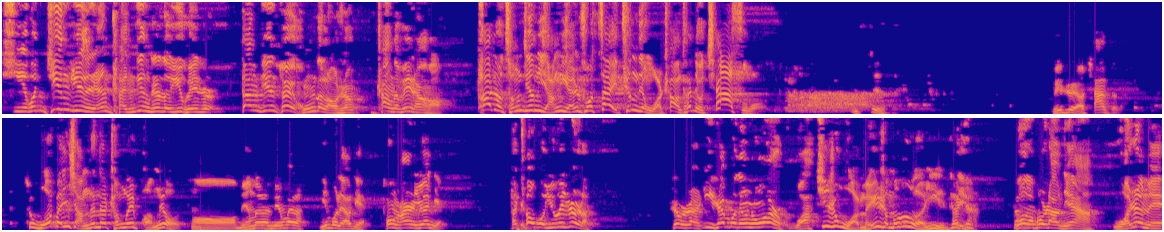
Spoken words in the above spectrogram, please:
喜欢京剧的人肯定知道于魁智，当今最红的老生，唱的非常好。他就曾经扬言说，再听见我唱，他就掐死我。你这魁智要掐死了。就我本想跟他成为朋友，哦，明白了，明白了。您不了解，同行是冤家，他超过于魁智了，是不是？一山不能容二虎啊！其实我没什么恶意，哎呀，我可不知道您啊，我认为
